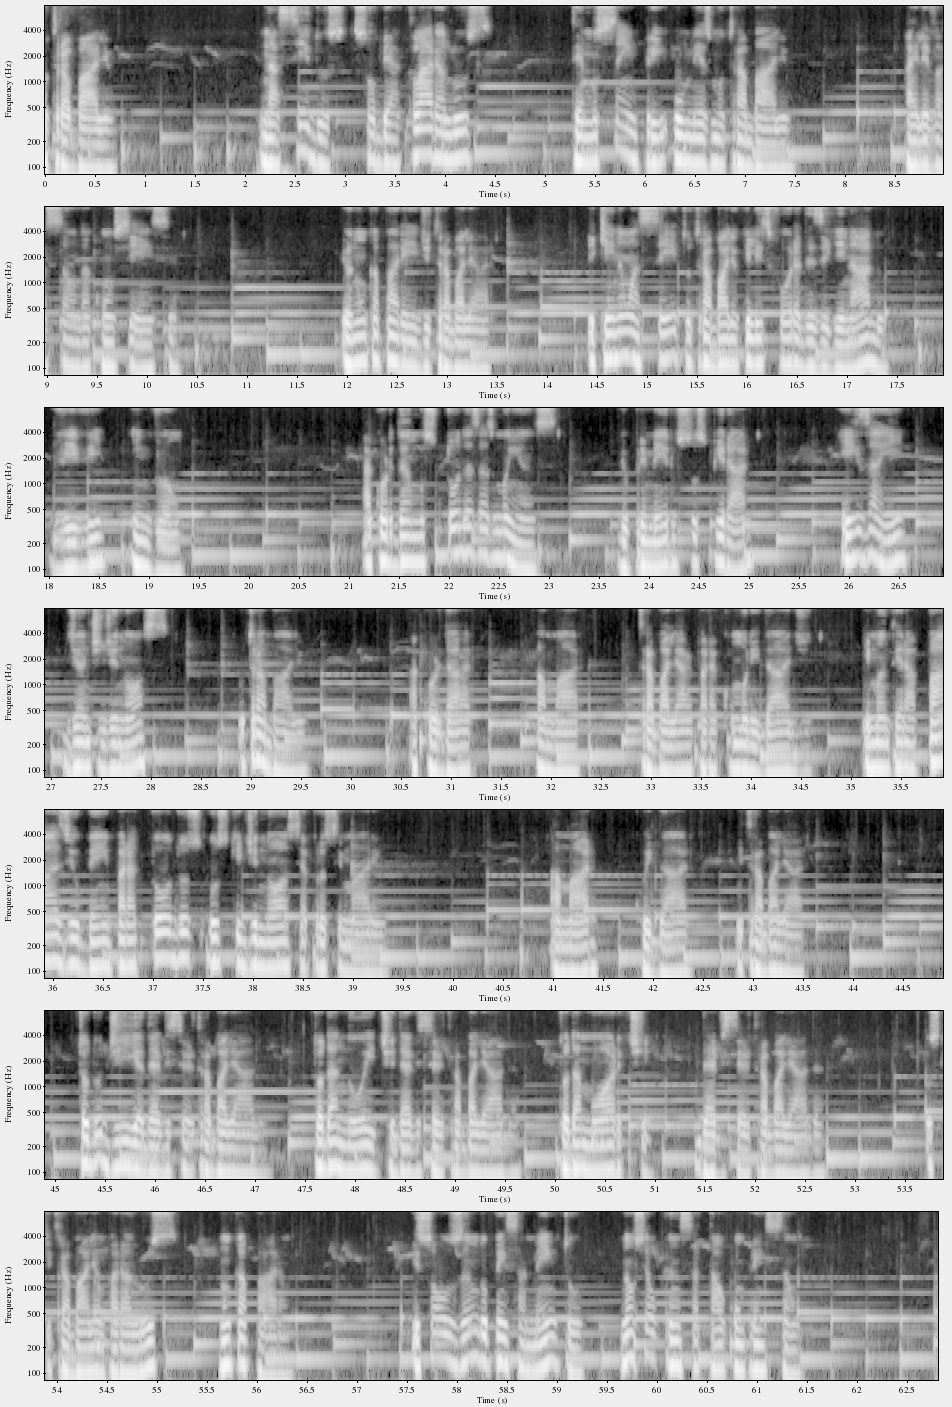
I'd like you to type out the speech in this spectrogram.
o trabalho. Nascidos sob a clara luz, temos sempre o mesmo trabalho, a elevação da consciência. Eu nunca parei de trabalhar, e quem não aceita o trabalho que lhes fora designado, vive em vão. Acordamos todas as manhãs e o primeiro suspirar, eis aí, diante de nós, o trabalho. Acordar, amar, trabalhar para a comunidade e manter a paz e o bem para todos os que de nós se aproximarem. Amar, cuidar e trabalhar. Todo dia deve ser trabalhado, toda noite deve ser trabalhada, toda morte deve ser trabalhada. Os que trabalham para a luz nunca param. E só usando o pensamento não se alcança tal compreensão.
